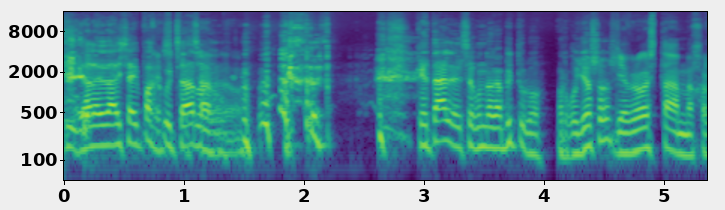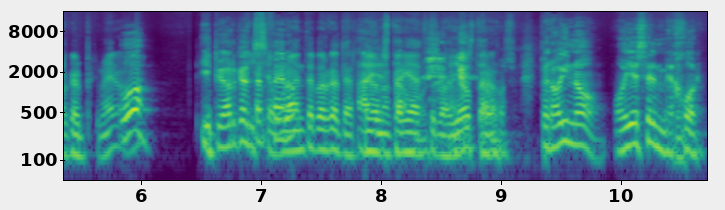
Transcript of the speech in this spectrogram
y ya le dais ahí para escucharlo. ¿Qué tal el segundo capítulo? ¿Orgullosos? Yo creo que está mejor que el primero. ¡Oh! ¿Y peor que el Y tercero? seguramente peor que el tercero, Ahí no quería decirlo yo. Pero hoy no, hoy es el mejor.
